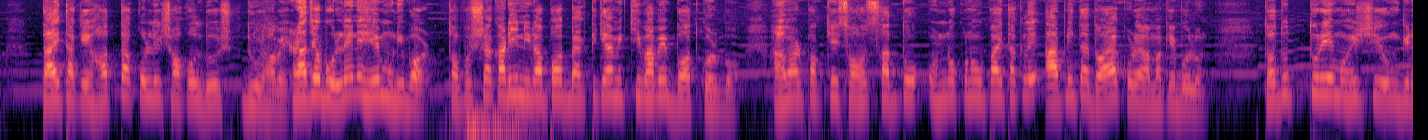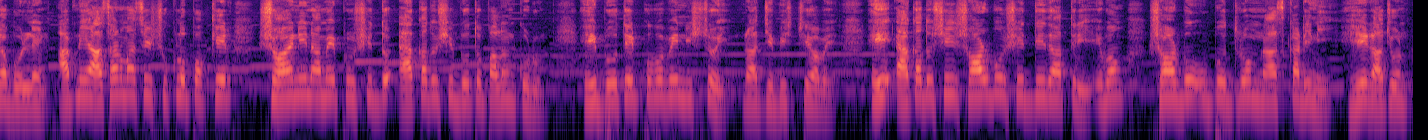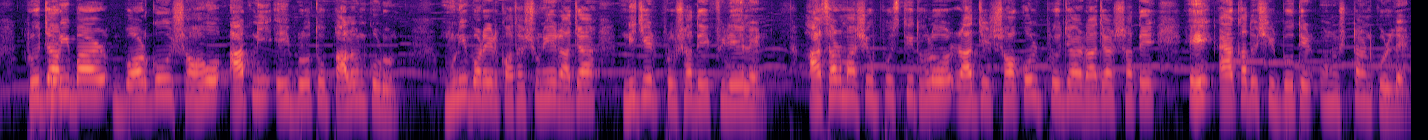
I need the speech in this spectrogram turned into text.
তাই তাকে হত্যা করলে সকল দোষ দূর হবে। রাজা বললেন, হে মুনিবর তপস্যাকারী নিরাপদ ব্যক্তিকে আমি কীভাবে বধ করব। আমার পক্ষে সহজসাধ্য অন্য কোনো উপায় থাকলে আপনি তা দয়া করে আমাকে বলুন। তদুত্তরে মহিষী অঙ্গিরা বললেন, আপনি আষাঢ় মাসের শুক্লপক্ষের সয়নী নামে প্রসিদ্ধ একাদশী ব্রত পালন করুন। এই ব্রতের প্রভাবে নিশ্চয়ই রাজ্যে বৃষ্টি হবে। এই একাদশী সর্বসিদ্ধিদাত্রী এবং সর্ব উপদ্রব নাশকারিণী। হে রাজন প্রজা পরিবার বর্গ সহ আপনি এই ব্রত পালন করুন। মুনিবরের কথা শুনে রাজা নিজের প্রসাদে ফিরে এলেন। আষাঢ় মাসে উপস্থিত হল রাজ্যের সকল প্রজা রাজার সাথে এই একাদশী ব্রতের অনুষ্ঠান করলেন।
